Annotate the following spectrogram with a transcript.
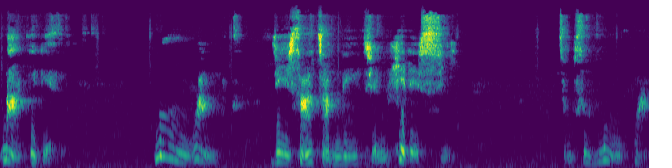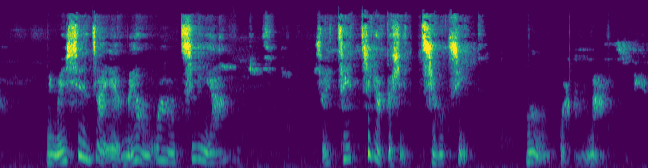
那一年，莫忘二三十年前那个事，总是莫忘。你们现在也没有忘记呀、啊，所以这这个都是经济，莫忘那一年，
